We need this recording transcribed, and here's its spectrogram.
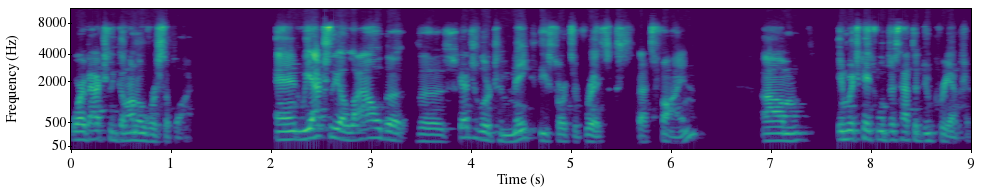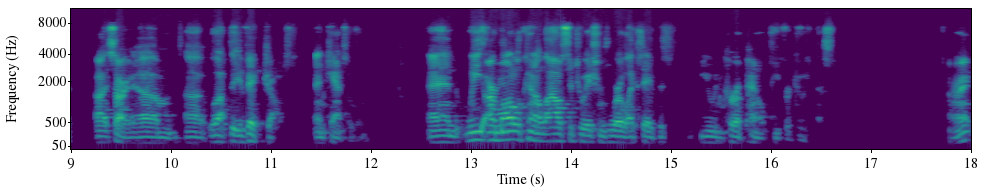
where I've actually gone over supply. And we actually allow the, the scheduler to make these sorts of risks. That's fine. Um, in which case we'll just have to do preemption. Uh, sorry, um, uh, we'll have to evict jobs and cancel them. And we, our model can allow situations where, like, say, this, you incur a penalty for doing this. All right,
